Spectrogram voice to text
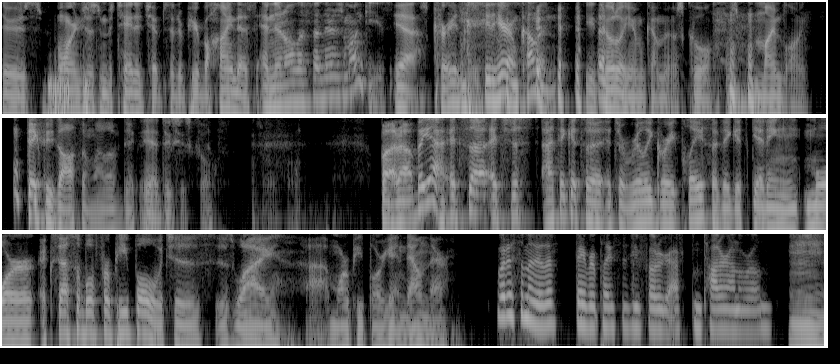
there's oranges and potato chips that appear behind us, and then all of a sudden there's monkeys. Yeah, It's crazy. you could hear them coming. you totally hear them coming. It was cool. It was mind blowing. Dixie's awesome. I love Dixie. Yeah, Dixie's cool. But uh, but yeah, it's uh, it's just I think it's a it's a really great place. I think it's getting more accessible for people, which is is why uh, more people are getting down there. What are some of the other favorite places you photographed and taught around the world? Mm,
